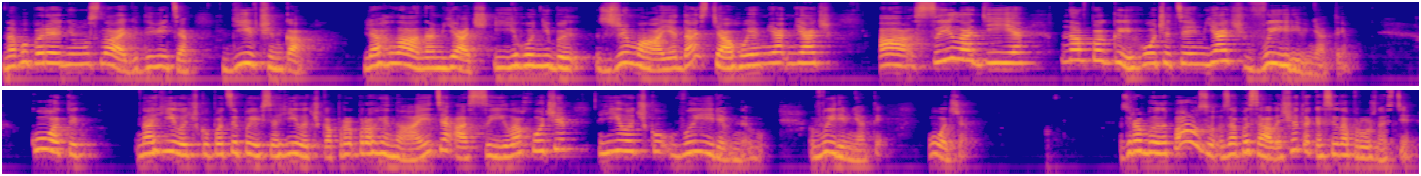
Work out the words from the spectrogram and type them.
на попередньому слайді, дивіться, дівчинка лягла на м'яч і його ніби зжимає, да, стягує м'яч, а сила діє навпаки, хоче цей м'яч вирівняти. Котик на гілочку поцепився, гілочка прогинається, а сила хоче гілочку вирівняти. Отже, зробили паузу, записали, що таке сила пружності.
